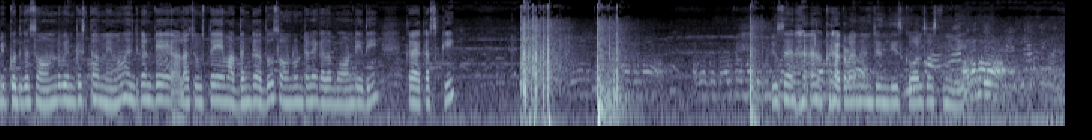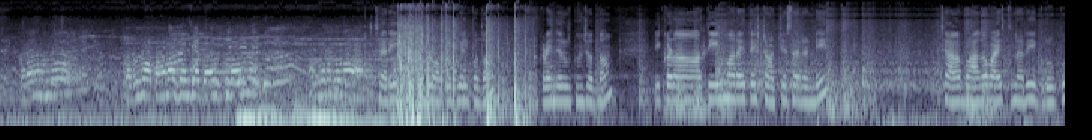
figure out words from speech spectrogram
మీకు కొద్దిగా సౌండ్ వినిపిస్తాను నేను. ఎందుకంటే అలా చూస్తే ఏం అర్థం కాదు. సౌండ్ ఉంటేనే కదా బాగుండేది క్రాకర్స్కి. చూసారా? అక్కడక్కడ నుంచి తీసుకోవాల్సి వస్తుంది. సరే ఇంకా లోపలికి వెళ్ళిపోదాం. అక్కడ ఏం జరుగుతుందో చూద్దాం. ఇక్కడ తీన్మార్ అయితే స్టార్ట్ చేశారండి. చాలా బాగా వాయిస్తున్నారు ఈ గ్రూపు.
